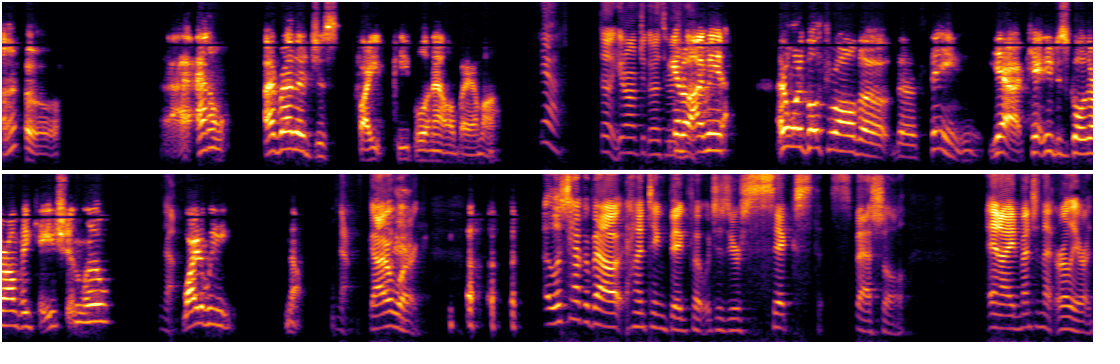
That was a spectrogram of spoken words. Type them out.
oh, I, I don't. I'd rather just fight people in Alabama. Yeah, you don't have to go through. You know, I mean, I don't want to go through all the the thing. Yeah, can't you just go there on vacation, Lou? No. Why do we? No. No, gotta work. Uh, let's talk about hunting Bigfoot, which is your sixth special. And I had mentioned that earlier.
